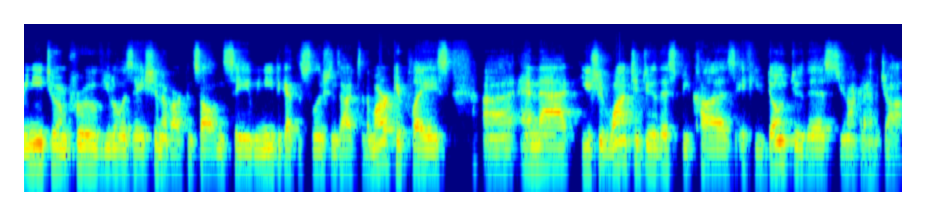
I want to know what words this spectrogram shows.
we need to improve utilization of our consultancy. We need to get the solutions out to the marketplace. Uh, and that you should want to do this because if you don't do this, you're not going to have a job.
